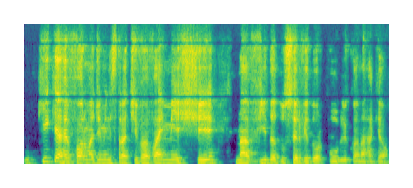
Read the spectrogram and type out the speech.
O que, que a reforma administrativa vai mexer na vida do servidor público, Ana Raquel?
